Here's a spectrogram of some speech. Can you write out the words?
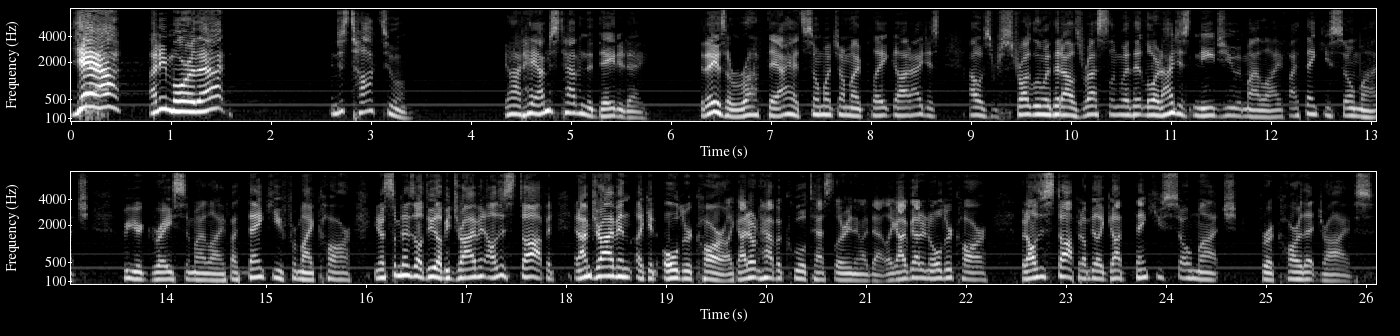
Yeah, I need more of that. And just talk to Him. God, hey, I'm just having the day today. Today is a rough day. I had so much on my plate, God. I just, I was struggling with it. I was wrestling with it. Lord, I just need you in my life. I thank you so much for your grace in my life. I thank you for my car. You know, sometimes I'll do, I'll be driving, I'll just stop, and, and I'm driving like an older car. Like, I don't have a cool Tesla or anything like that. Like, I've got an older car, but I'll just stop and I'll be like, God, thank you so much for a car that drives,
